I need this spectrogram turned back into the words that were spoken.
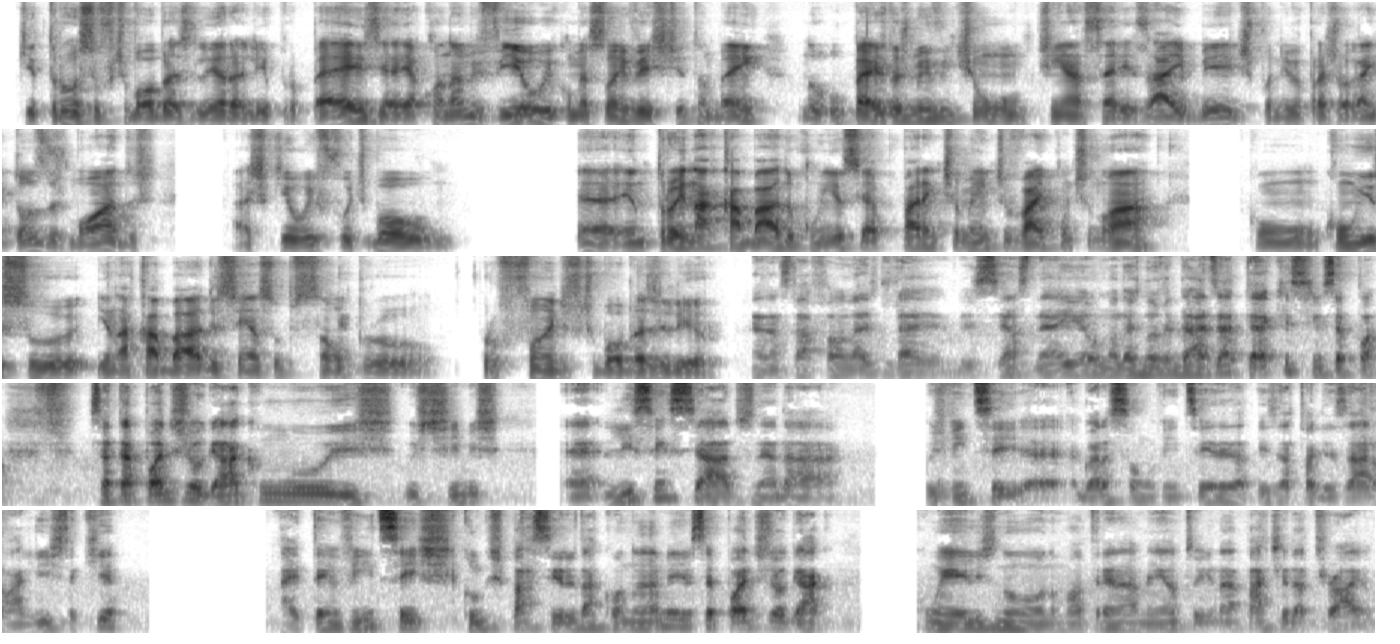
que trouxe o futebol brasileiro ali para o PES, e aí a Konami viu e começou a investir também. No, o PES 2021 tinha séries A e B disponível para jogar em todos os modos. Acho que o eFootball é, entrou inacabado com isso e aparentemente vai continuar com, com isso inacabado e sem essa opção para o fã de futebol brasileiro. É, você estava falando da, da licença, né? Aí uma das novidades é até que sim, você pode, você até pode jogar com os, os times é, licenciados, né? Da, os 26, é, agora são 26, eles atualizaram a lista aqui. Aí tem 26 clubes parceiros da Konami e você pode jogar com eles no, no modo treinamento e na partida trial.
